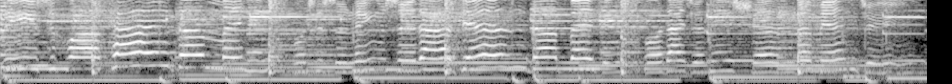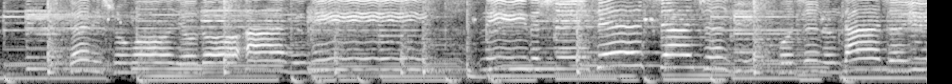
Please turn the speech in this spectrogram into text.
你是花开的美丽，我只是临时搭建的背景，我戴着你选的面具。对你说我有多爱你，你的世界下着雨，我只能打着雨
